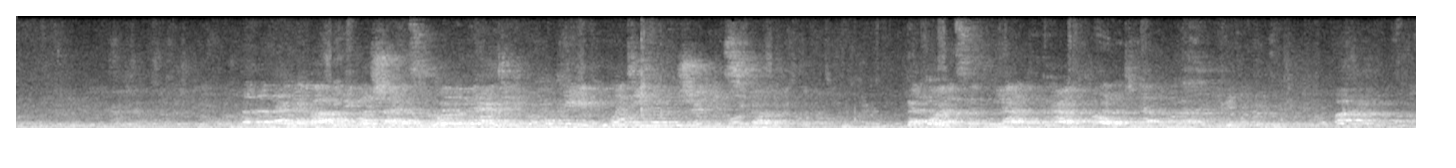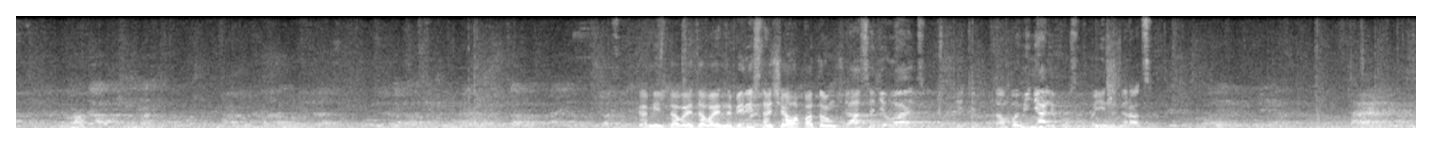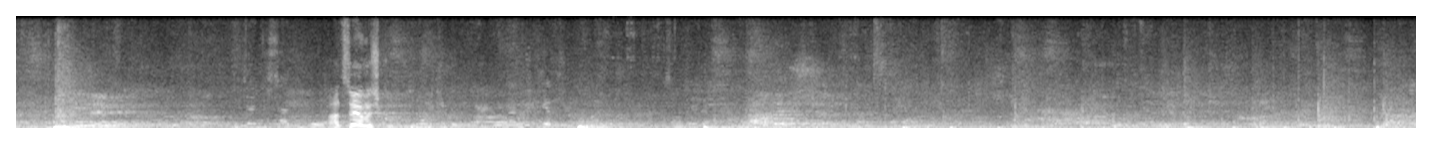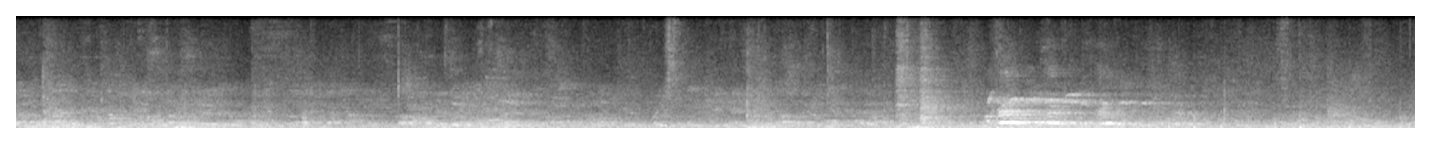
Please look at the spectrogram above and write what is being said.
Камиль, давай, давай, набери сначала, потом... Сейчас одеваются. Видите, там поменяли просто бои нумерации. Оценочку.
